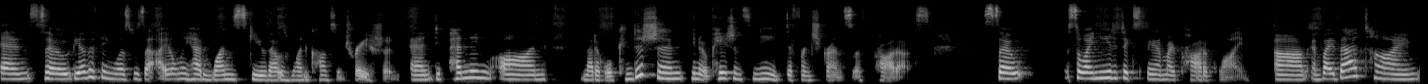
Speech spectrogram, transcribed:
And so the other thing was was that I only had one SKU that was one concentration. And depending on medical condition, you know, patients need different strengths of products. So so I needed to expand my product line. Um, and by that time,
